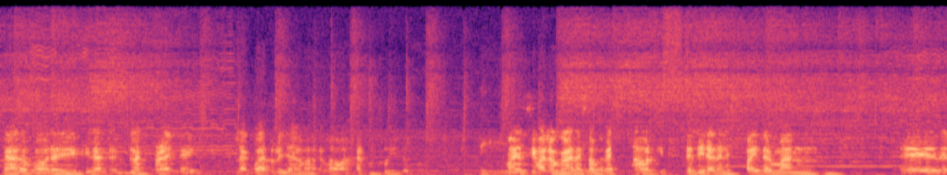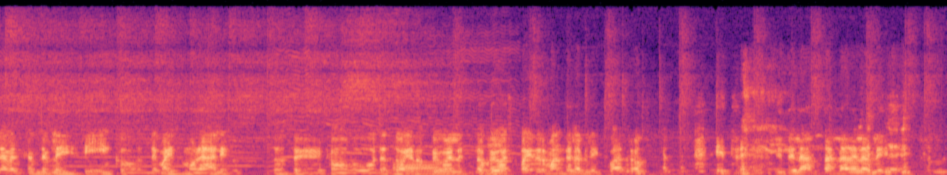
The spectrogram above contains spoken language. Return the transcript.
Claro, pues ahora hay que ir al Black Friday, la 4 ya va, va a bajar un poquito. Y Más encima los grandes son Ahora- pesados porque te tiran el Spider-Man eh, de la versión de Play 5, de Miles Morales. Entonces, como puta, todavía no Ah, juego, el, no sí. juego Spider-Man de la Play 4 y te, y te lanzan la de la Play 5.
